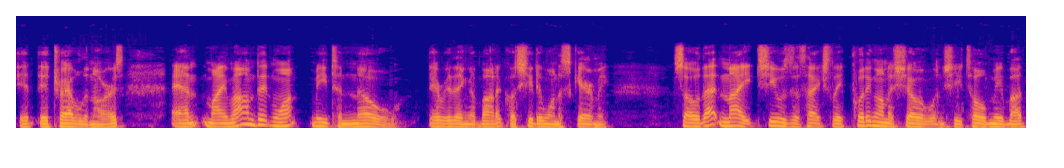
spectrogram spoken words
It, it traveled in ours. And my mom didn't want me to know everything about it because she didn't want to scare me. So that night, she was just actually putting on a show when she told me about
